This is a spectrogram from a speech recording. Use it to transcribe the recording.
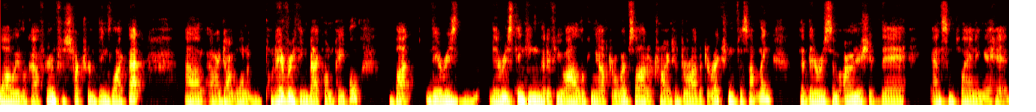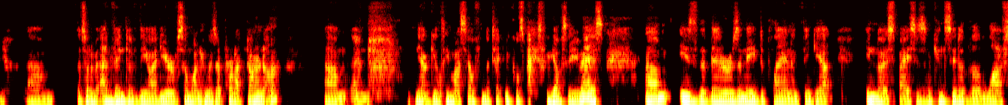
while we look after infrastructure and things like that, uh, and I don't want to put everything back on people, but there is there is thinking that if you are looking after a website or trying to drive a direction for something, that there is some ownership there and some planning ahead. Um, the sort of advent of the idea of someone who is a product owner, um, and now guilty myself in the technical space for GovCMS, um, is that there is a need to plan and think out in those spaces and consider the life,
